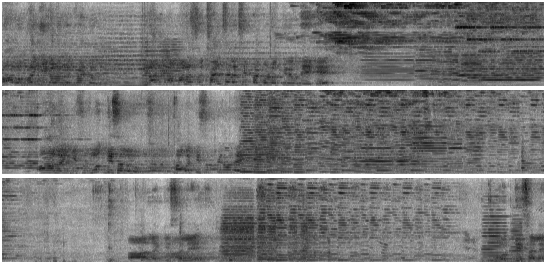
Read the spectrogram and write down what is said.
ಭಾವಭಂಗಿಗಳನ್ನು ಕಂಡು ನನ್ನ ಮನಸ್ಸು ಚಂಚಲ ಚಿತ್ತಗೊಳ್ಳುತ್ತಿರುವುದೇಕೆ ಆಲಂಗಿಸಿ ಮುದ್ದಿಸಲು ತವಕಿಸುತ್ತಿರುವುದೇಕೆ ಆಲಂಗಿಸಲೇ? বুদ্ধি ছেলে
